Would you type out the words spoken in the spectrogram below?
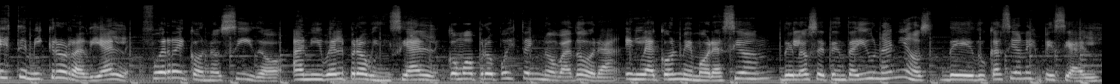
Este micro radial fue reconocido a nivel provincial como propuesta innovadora en la conmemoración de los 71 años de educación especial.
